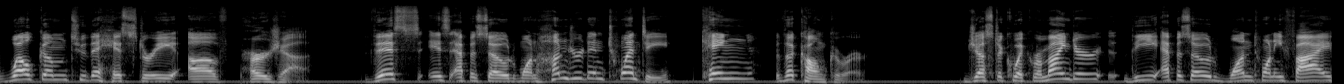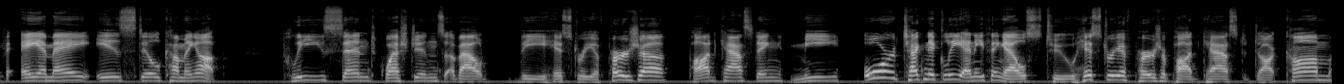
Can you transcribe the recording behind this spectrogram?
Welcome to the history of Persia. This is episode 120 King the Conqueror. Just a quick reminder the episode 125 AMA is still coming up. Please send questions about the history of Persia, podcasting, me, or technically anything else to historyofpersiapodcast.com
